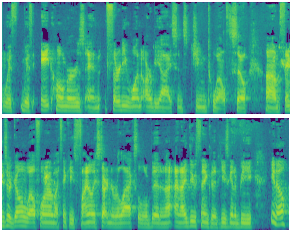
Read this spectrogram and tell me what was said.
with with eight homers and 31 RBI since June 12th. So um, things are going well for him. I think he's finally starting to relax a little bit, and I and I do think that he's going to be, you know,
